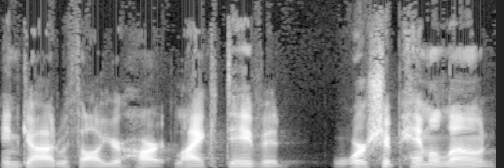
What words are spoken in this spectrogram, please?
in God with all your heart, like David. Worship him alone.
